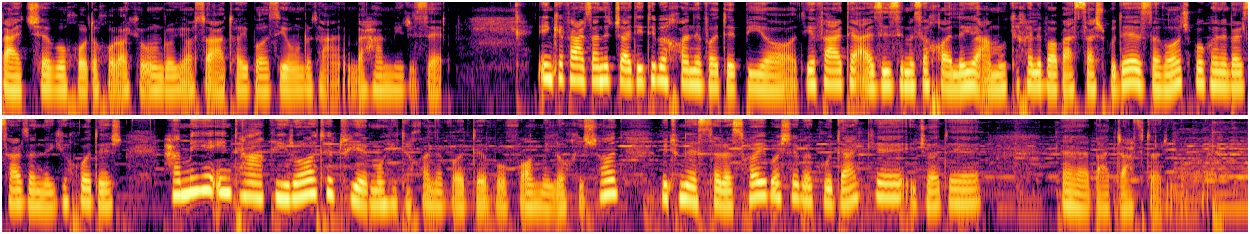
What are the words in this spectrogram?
بچه و خورد خوراک اون رو یا ساعت های بازی اون رو به هم میریزه. اینکه فرزند جدیدی به خانواده بیاد. یه فرد عزیزی مثل خاله یا عمو که خیلی وابستش بوده ازدواج بکنه بر سر زندگی خودش. همه این تغییرات توی محیط خانواده و فامیل و خیشان می‌تونه استرس هایی باشه به کودک ایجاد بدرفتاری بکنه.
